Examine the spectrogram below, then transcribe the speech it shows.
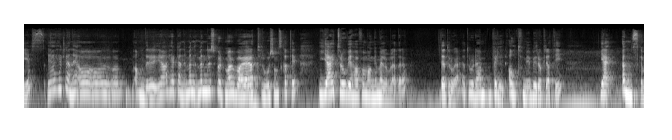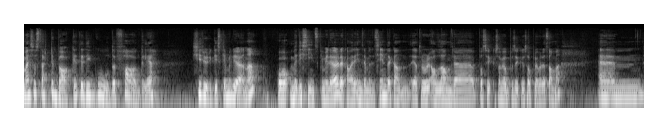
Yes, jeg er helt enig. Og, og, og andre Ja, helt enig. Men, men du spurte meg hva jeg tror som skal til. Jeg tror vi har for mange mellomledere. Det tror jeg. Jeg tror det er altfor mye byråkrati. Jeg ønsker meg så sterkt tilbake til de gode faglige kirurgiske miljøene og medisinske miljøer. Det kan være indremedisin. Jeg tror alle andre sykehus som jobber på sykehus, opplever det samme. Um,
